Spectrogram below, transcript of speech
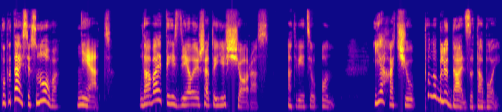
Попытайся снова». «Нет, «Давай ты сделаешь это еще раз», — ответил он. «Я хочу понаблюдать за тобой.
